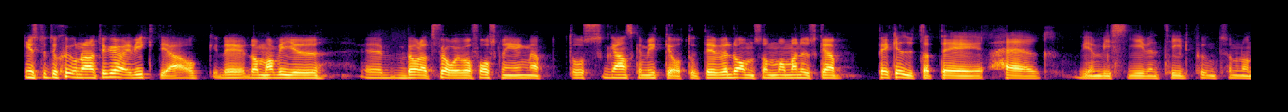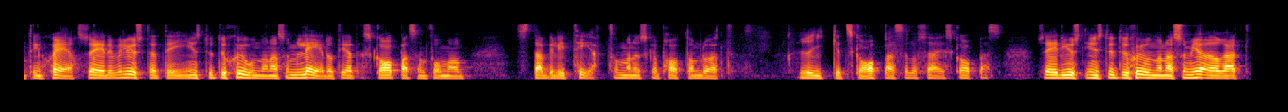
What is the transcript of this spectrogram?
Institutionerna tycker jag är viktiga och det, de har vi ju eh, båda två i vår forskning ägnat oss ganska mycket åt. Och det är väl de som, om man nu ska peka ut att det är här vid en viss given tidpunkt som någonting sker, så är det väl just att det är institutionerna som leder till att det skapas en form av stabilitet. Om man nu ska prata om då att riket skapas eller Sverige skapas. Så är det just institutionerna som gör att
